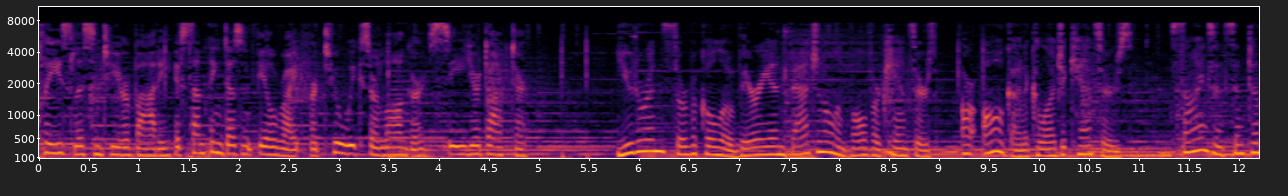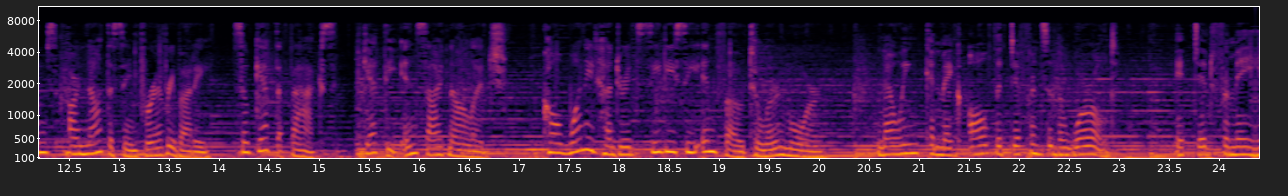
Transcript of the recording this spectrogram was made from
please listen to your body. If something doesn't feel right for two weeks or longer, see your doctor. Uterine, cervical, ovarian, vaginal, and vulvar cancers are all gynecologic cancers. Signs and symptoms are not the same for everybody, so get the facts. Get the inside knowledge. Call 1-800-CDC-INFO to learn more. Knowing can make all the difference in the world. It did for me.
